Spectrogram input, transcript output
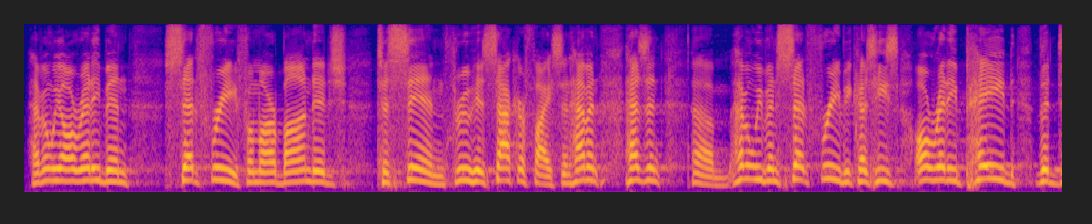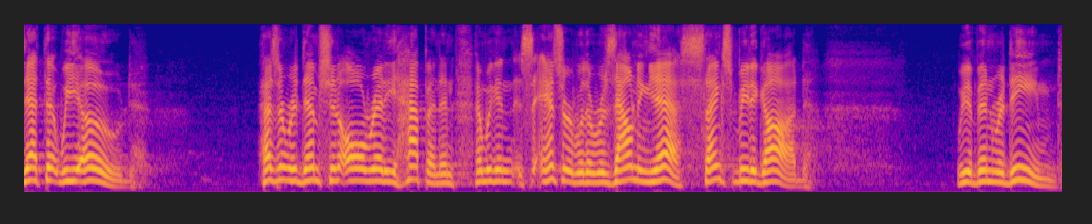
Haven't we already been set free from our bondage to sin through his sacrifice. And haven't, hasn't, um, haven't we been set free because he's already paid the debt that we owed? Hasn't redemption already happened? And, and we can answer with a resounding yes. Thanks be to god. We have been redeemed.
